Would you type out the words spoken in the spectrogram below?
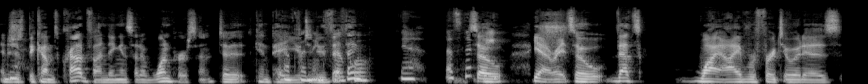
and it Yeah. just becomes crowdfunding instead of one person to can pay you to do that so thing. cool. Yeah, that's nifty. So yeah, right. So that's why I refer to it as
